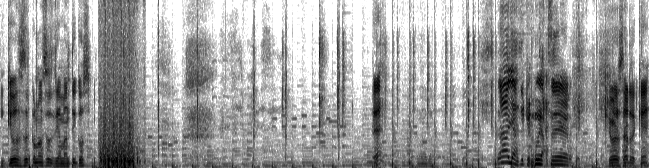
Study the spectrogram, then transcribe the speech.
¿Y qué vas a hacer con esos diamanticos? Ah, ya sé qué voy a hacer. ¿Qué vas a hacer de qué?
